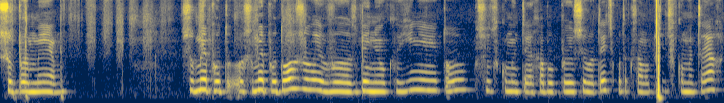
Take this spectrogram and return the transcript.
щоб ми, щоб ми, щоб ми продовжили в збірній Україні, то пишіть в коментарях. Або пиши Латецьку, так само пишіть в коментарях.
